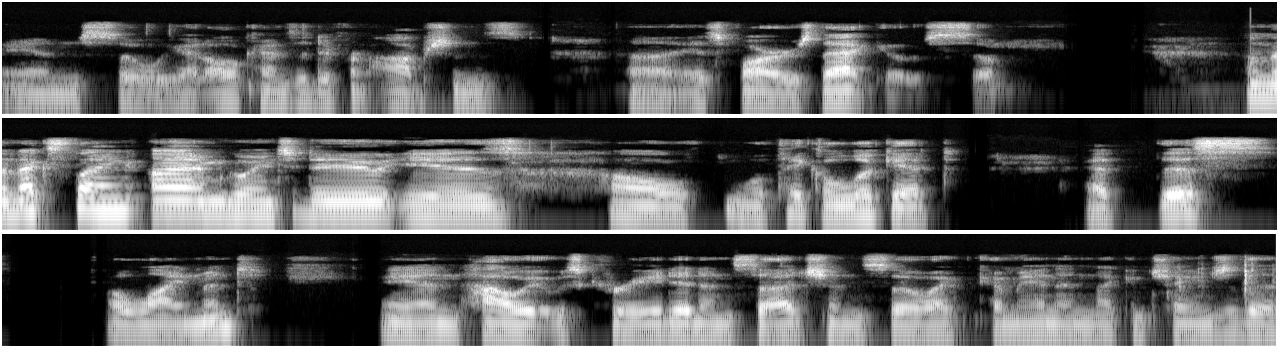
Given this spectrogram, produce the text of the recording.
and so we got all kinds of different options uh, as far as that goes so and the next thing I'm going to do is I'll we'll take a look at at this alignment and how it was created and such and so I come in and I can change the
